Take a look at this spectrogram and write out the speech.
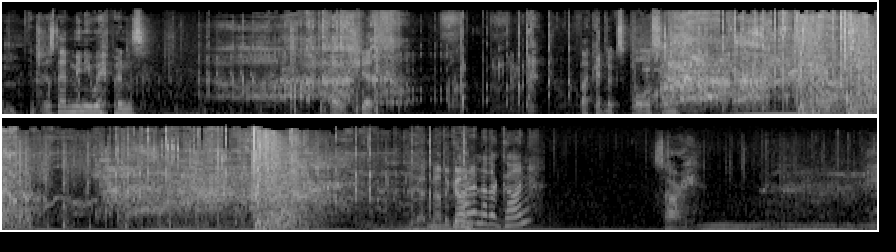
And she doesn't have many weapons. Oh shit. Fuck, it looks awesome. He had another Not gun. another gun? Sorry. Hey,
